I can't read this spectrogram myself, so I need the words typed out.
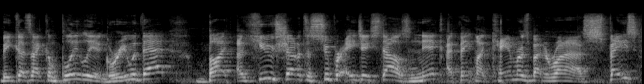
because I completely agree with that. But a huge shout out to Super AJ Styles Nick. I think my camera's about to run out of space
